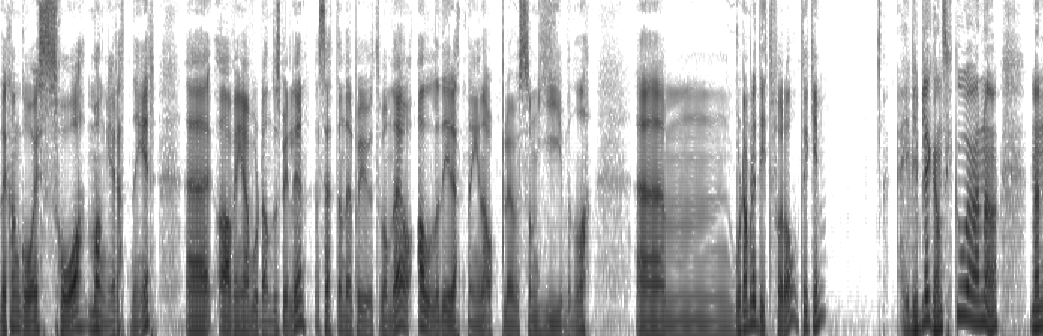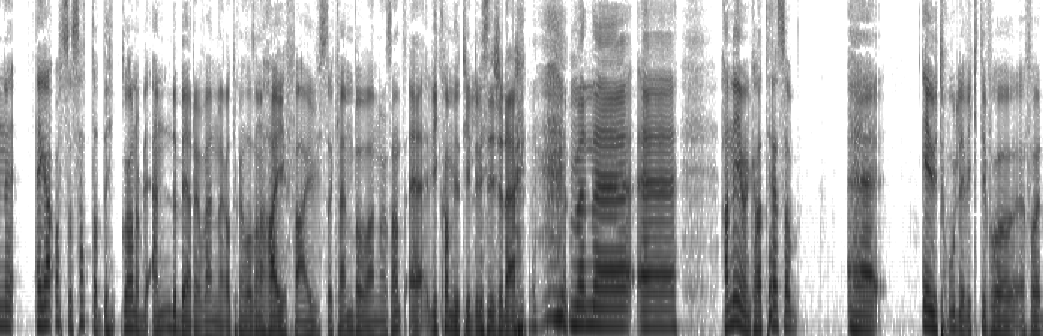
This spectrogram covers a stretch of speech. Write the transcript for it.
det kan gå i så mange retninger, avhengig av hvordan du spiller. Jeg har sett en del på YouTube om det, og alle de retningene oppleves som givende. Um, hvordan ble ditt forhold til Kim? Vi ble ganske gode venner, men jeg har også sett at det går an å bli enda bedre venner. At du kan ta sånne high fives og klemme på hverandre og sånt. Eh, vi kom jo tydeligvis ikke der. Men eh, eh, han er jo en karakter som eh, er utrolig viktig for, for,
